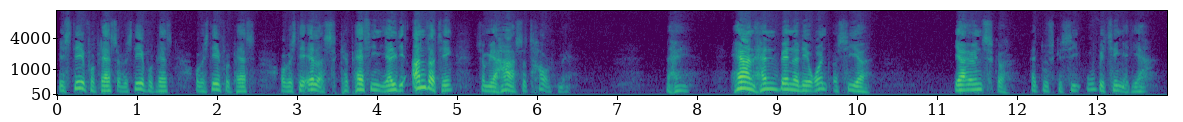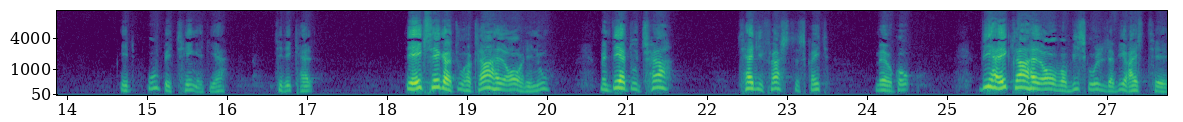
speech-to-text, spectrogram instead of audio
hvis det er på plads, og hvis det er på plads, og hvis det er på pas, og hvis det ellers kan passe ind i alle de andre ting, som jeg har så travlt med. Nej, Herren han vender det rundt og siger, jeg ønsker, at du skal sige ubetinget ja. Et ubetinget ja til det kald. Det er ikke sikkert, at du har klarhed over det nu, men det, at du tør tage de første skridt med at gå. Vi har ikke klarhed over, hvor vi skulle, da vi rejste til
